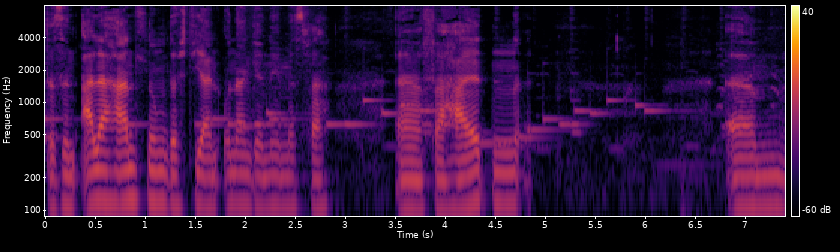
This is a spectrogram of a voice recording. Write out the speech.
Das sind alle Handlungen, durch die ein unangenehmes Ver äh, Verhalten ähm,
